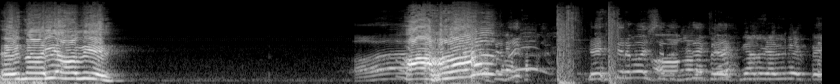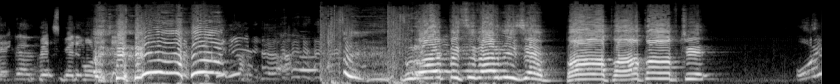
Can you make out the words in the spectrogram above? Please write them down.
Enayi avi. Aha! Testere başladı. Bir dakika. Bekler bekler bekler. Pes benim olacak. Bu Royal Pass'i vermeyeceğim. Pa pa papçı. Oy.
